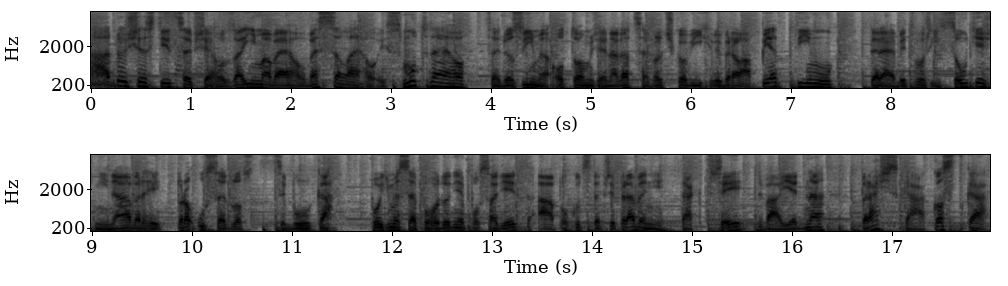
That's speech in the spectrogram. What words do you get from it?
a do šestice všeho zajímavého, veselého i smutného se dozvíme o tom, že nadace Vlčkových vybrala pět týmů, které vytvoří soutěžní návrhy pro usedlost Cibulka. Pojďme se pohodlně posadit a pokud jste připraveni, tak 3, 2, 1, pražská kostka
